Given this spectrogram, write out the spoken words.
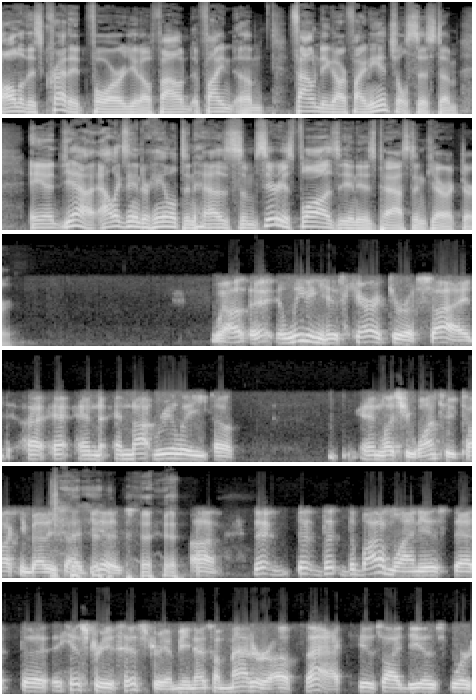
all of this credit for you know found find um, founding our financial system, and yeah, Alexander Hamilton has some serious flaws in his past and character. Well, uh, leaving his character aside, uh, and and not really, uh, unless you want to, talking about his ideas. The, the the the bottom line is that uh, history is history. I mean, as a matter of fact, his ideas were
